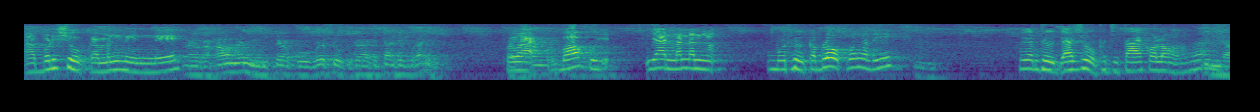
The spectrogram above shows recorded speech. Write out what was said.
อ่าบริสุทธิ์กับมันเหม็นเลยเออก็เฮานั้นมินเพื่อกูบ่ได้สูบเพื่อที่จันเฮ็ดบ่ได้เพราะว่าบอกกูย่านมันนั่นบ่ถือกับโรคเบิ่งอะดิอืมเพื่อนถือยาสูบเพนสิตายคอร้องเพื่อกินยา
